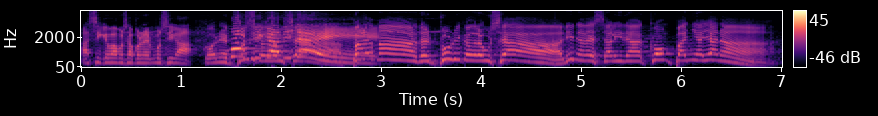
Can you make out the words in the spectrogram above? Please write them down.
Así que vamos a poner música. Con el público ¡Música de la USA. DJ! Palmas del público de la USA. Línea de salida, compañía Llana.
